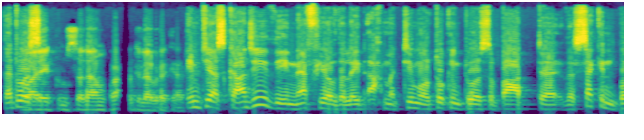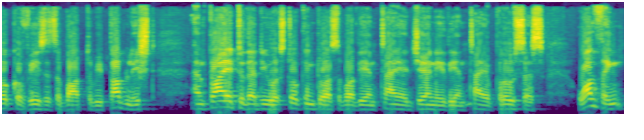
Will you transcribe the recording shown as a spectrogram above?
That was Imtiaz Cajee, the nephew of the late Ahmed Timol, talking to us about uh, the second book of his that's about to be published. And prior to that, he was talking to us about the entire journey, the entire process. One thing,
